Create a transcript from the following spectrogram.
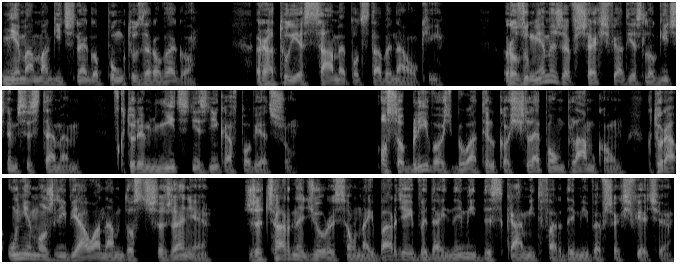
nie ma magicznego punktu zerowego, ratuje same podstawy nauki. Rozumiemy, że wszechświat jest logicznym systemem, w którym nic nie znika w powietrzu. Osobliwość była tylko ślepą plamką, która uniemożliwiała nam dostrzeżenie, że czarne dziury są najbardziej wydajnymi dyskami twardymi we wszechświecie,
